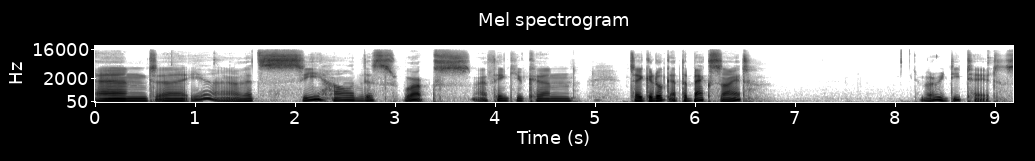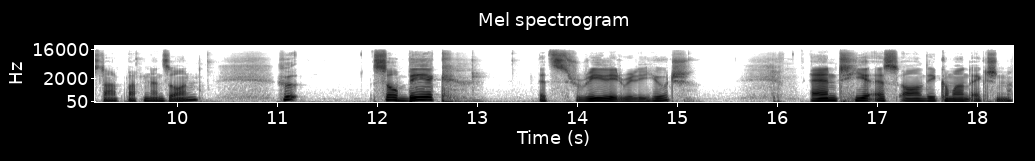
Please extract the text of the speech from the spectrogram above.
And uh, yeah, let's see how this works. I think you can take a look at the backside. Very detailed. Start button and so on so big. That's really, really huge. And here is all the command action.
